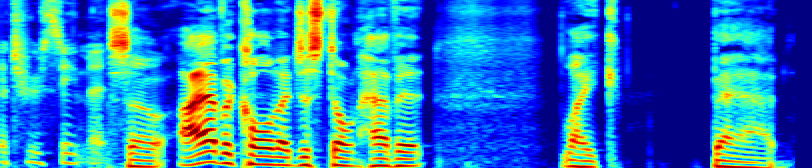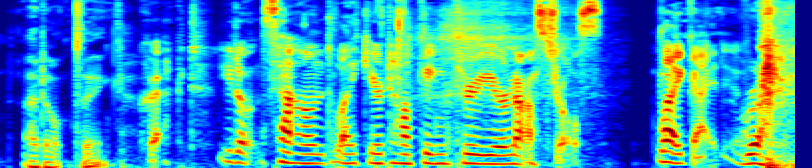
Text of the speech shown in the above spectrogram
a true statement. So I have a cold. I just don't have it like bad, I don't think. Correct. You don't sound like you're talking through your nostrils like I do. Right.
